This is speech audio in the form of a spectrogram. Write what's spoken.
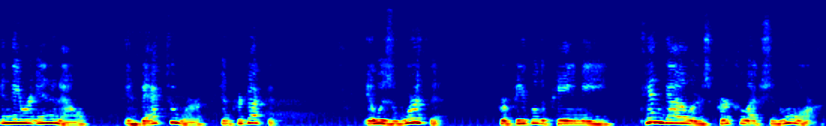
and they were in and out and back to work and productive. It was worth it for people to pay me $10 per collection more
